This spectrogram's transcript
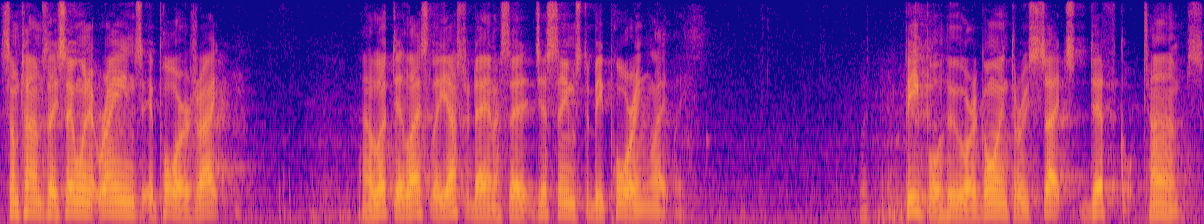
Sometimes they say when it rains, it pours, right? I looked at Leslie yesterday and I said, it just seems to be pouring lately. With people who are going through such difficult times.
